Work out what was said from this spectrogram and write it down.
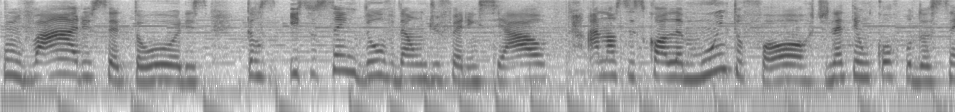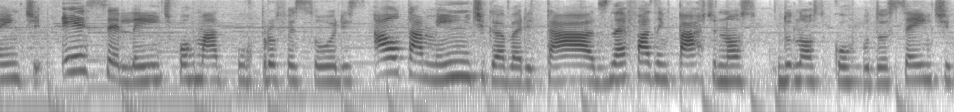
com vários setores. Então, isso sem dúvida é um diferencial. A nossa escola é muito forte, né? Tem um corpo docente excelente, formado por professores altamente gabaritados, né? Fazem parte do nosso, do nosso corpo docente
